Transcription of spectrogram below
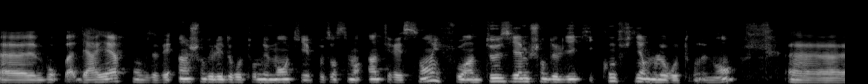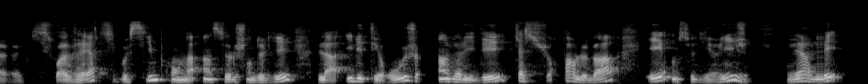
Euh, bon, bah, derrière, quand vous avez un chandelier de retournement qui est potentiellement intéressant, il faut un deuxième chandelier qui confirme le retournement, euh, qui soit vert si possible, quand on a un seul chandelier. Là, il était rouge, invalidé, cassure par le bas, et on se dirige vers les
